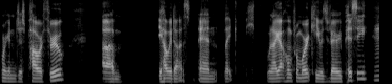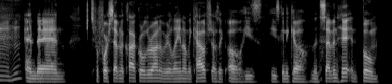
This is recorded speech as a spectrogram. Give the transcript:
We're going to just power through, um, see how he does. And like, he- when I got home from work, he was very pissy. Mm-hmm. And then just before seven o'clock rolled around and we were laying on the couch, I was like, Oh, he's he's gonna go. And then seven hit, and boom,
